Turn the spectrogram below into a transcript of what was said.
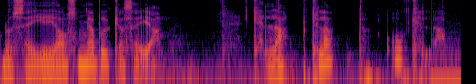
då säger jag som jag brukar säga. Klapp, klapp och klapp.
